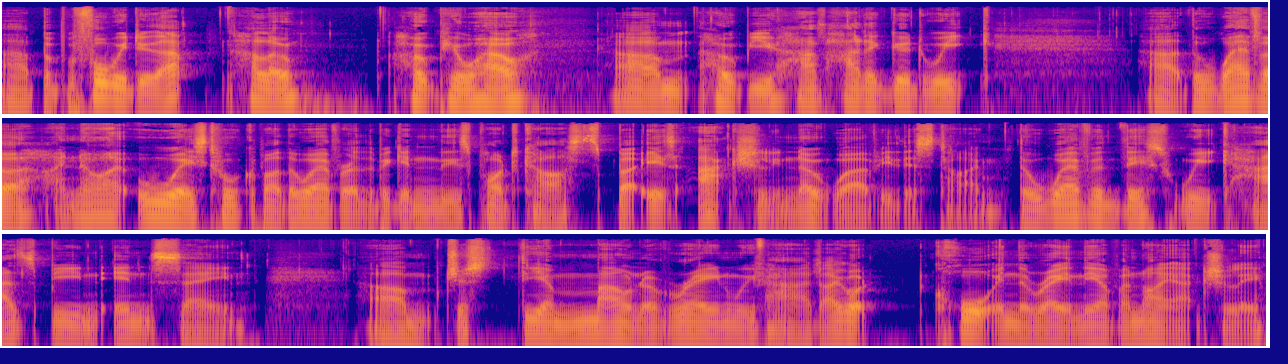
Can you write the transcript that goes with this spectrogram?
Uh, but before we do that, hello. Hope you're well. Um, hope you have had a good week. Uh, the weather, I know I always talk about the weather at the beginning of these podcasts, but it's actually noteworthy this time. The weather this week has been insane. Um, just the amount of rain we've had. I got caught in the rain the other night actually.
